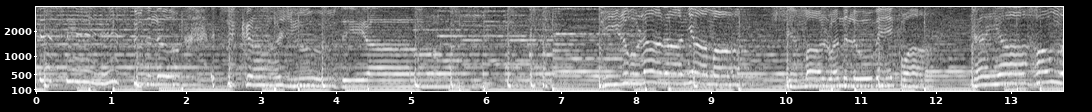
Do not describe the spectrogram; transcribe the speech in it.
စစ်စစ်ဆုဒလို့အချစ်ကယူစေရာဒီလိုလာတာညမှာရှင်မလွမ်းတယ်လို့ပဲကွာခံရဟောင်းက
